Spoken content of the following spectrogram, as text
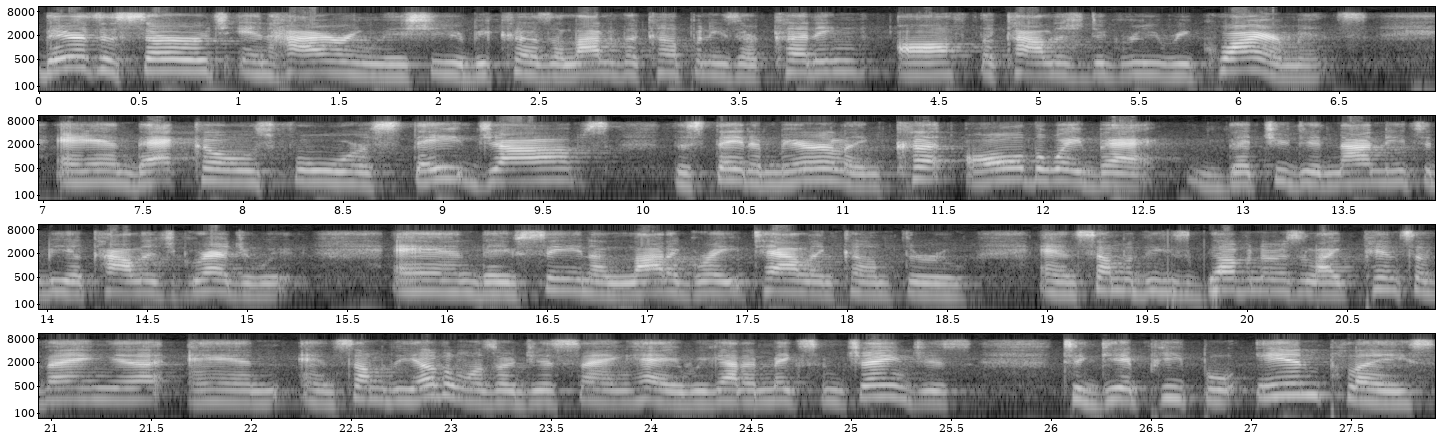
there's a surge in hiring this year because a lot of the companies are cutting off the college degree requirements. And that goes for state jobs. The state of Maryland cut all the way back that you did not need to be a college graduate and they've seen a lot of great talent come through. And some of these governors, like Pennsylvania and and some of the other ones, are just saying, "Hey, we got to make some changes to get people in place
